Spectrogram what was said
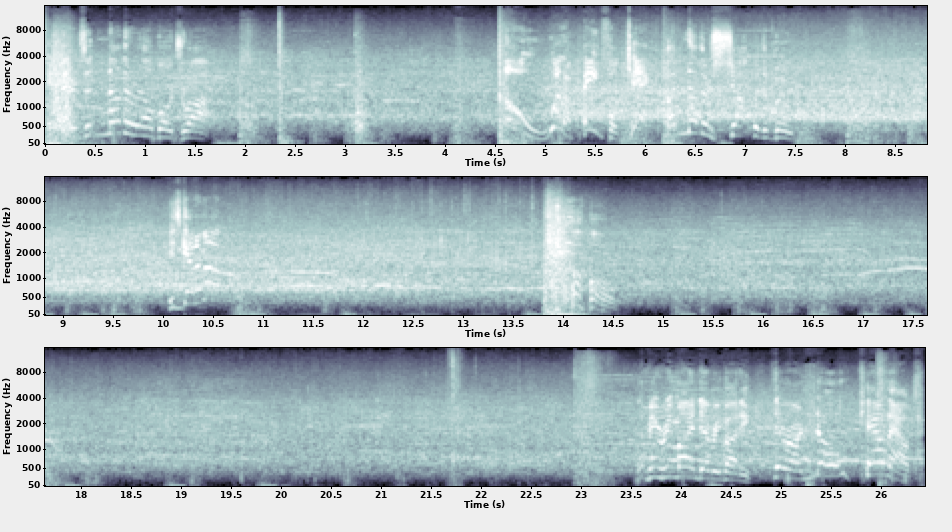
And there's another elbow drop. Oh, what a painful kick. Another shot with the boot. Remind everybody, there are no countouts.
